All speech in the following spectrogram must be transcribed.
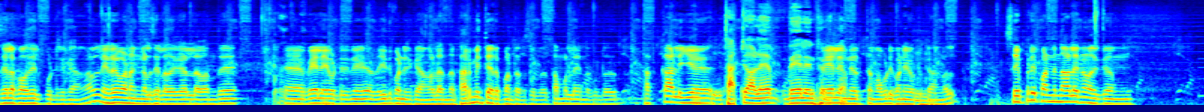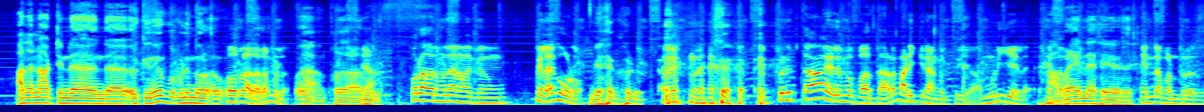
சில பகுதியில் போட்டிருக்காங்க நிறுவனங்கள் சிலதுகளில் வந்து வேலையை விட்டு இது பண்ணிருக்காங்கல்ல அந்த பர்மித்தேர் பண்றது சொல்றது தமிழ்ல என்ன சொல்றது தற்காலிக தற்காலே வேலை வேலை நிறுத்தம் அப்படி பண்ணி விட்டுருக்காங்க. ஸோ இப்படி பண்ணினாலே என்ன நடக்கும்? அந்த நாட்டின் இந்த விழுந்து பொருளாதாரம் பொருளாதாரம் பொருளாதாரம் என்ன நடக்கும்? விலை கூடும். விலை கொடு எப்படித்தான் எலும்பு பார்த்தாலும் அடிக்கிறாங்க முடியல. அவளை என்ன செய்யறது? என்ன பண்றது?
